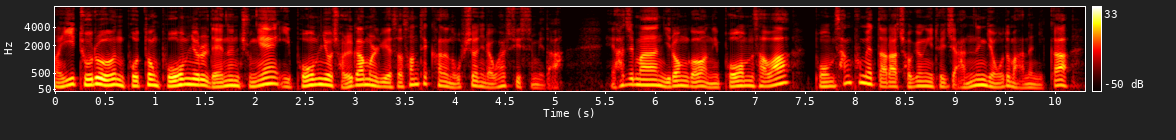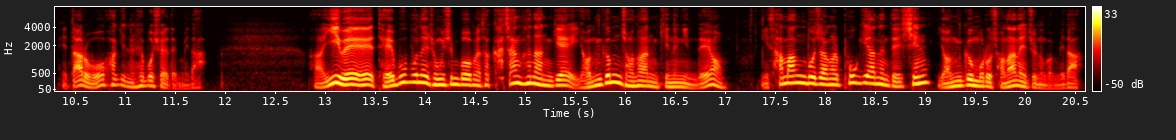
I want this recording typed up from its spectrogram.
어, 이 둘은 보통 보험료를 내는 중에 이 보험료 절감을 위해서 선택하는 옵션이라고 할 수 있습니다. 예, 하지만 이런 건 보험사와 보험 상품에 따라 적용이 되지 않는 경우도 많으니까 예, 따로 확인을 해보셔야 됩니다. 아, 이 외에 대부분의 종신보험에서 가장 흔한 게 연금 전환 기능인데요. 이 사망 보장을 포기하는 대신 연금으로 전환해 주는 겁니다.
